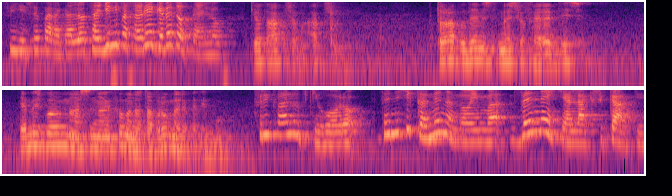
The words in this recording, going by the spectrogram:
Φύγε, σε παρακαλώ. Θα γίνει φασαρία και δεν το θέλω. Και όταν άκουσα με, άκουσα με. Τώρα που δεν είναι στη μέση ο Φερέτης, εμείς μπορούμε να συναντηθούμε, να τα βρούμε, ρε παιδί μου. Βρήκα άλλο δικηγόρο. Δεν έχει κανένα νόημα. Δεν έχει αλλάξει κάτι.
